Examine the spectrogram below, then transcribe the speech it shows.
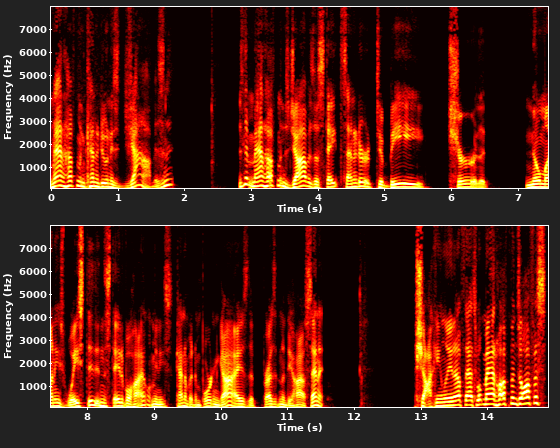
Matt Huffman kind of doing his job, isn't it? Isn't it Matt Huffman's job as a state senator to be sure that no money's wasted in the state of Ohio? I mean, he's kind of an important guy as the president of the Ohio Senate. Shockingly enough, that's what Matt Huffman's office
